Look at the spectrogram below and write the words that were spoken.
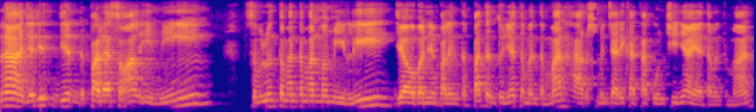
Nah, jadi pada soal ini Sebelum teman-teman memilih jawaban yang paling tepat, tentunya teman-teman harus mencari kata kuncinya ya teman-teman.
